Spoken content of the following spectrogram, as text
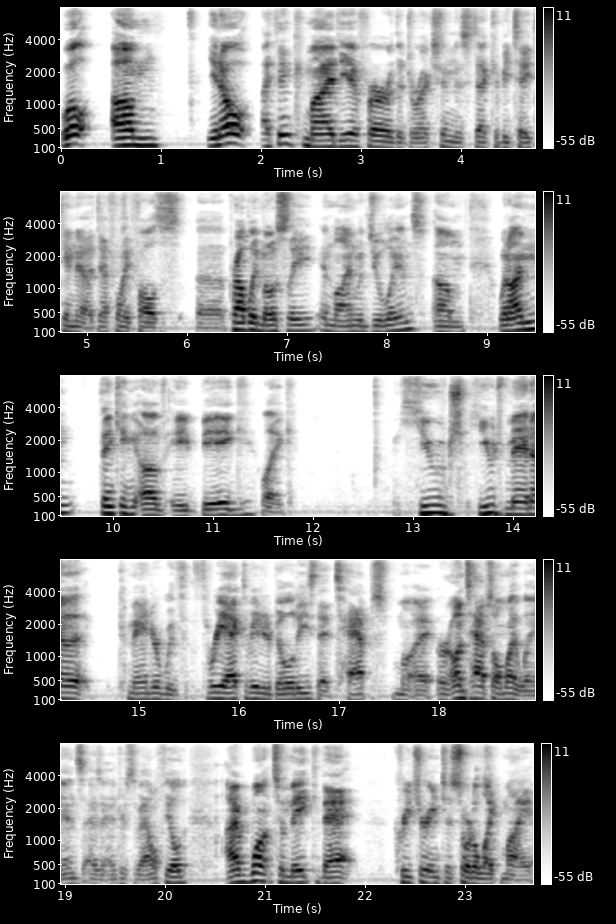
Well, um, you know, I think my idea for the direction this deck could be taken uh, definitely falls uh, probably mostly in line with Julian's. Um, when I'm thinking of a big, like, huge, huge mana commander with three activated abilities that taps my or untaps all my lands as it enters the battlefield, I want to make that creature into sort of like my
